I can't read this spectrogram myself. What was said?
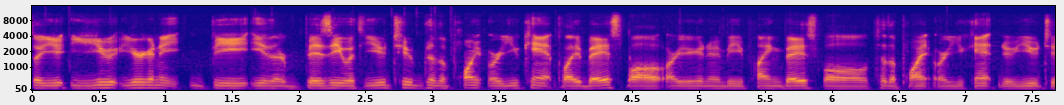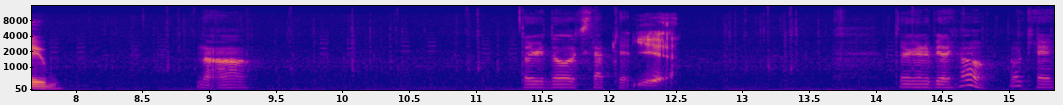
So you you you're gonna be either busy with YouTube to the point where you can't play baseball, or you're gonna be playing baseball to the point where you can't do YouTube. Nuh-uh. They're, they'll accept it. Yeah. They're gonna be like, oh, okay,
